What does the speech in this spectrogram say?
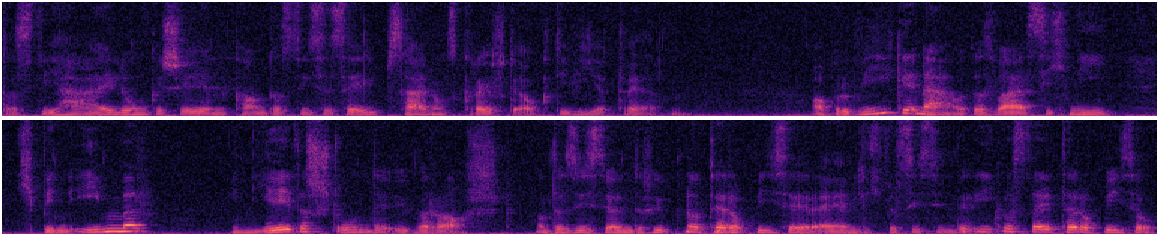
dass die Heilung geschehen kann, dass diese Selbstheilungskräfte aktiviert werden. Aber wie genau, das weiß ich nie. Ich bin immer in jeder Stunde überrascht. Und das ist ja in der Hypnotherapie sehr ähnlich, das ist in der Ego-State-Therapie so,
